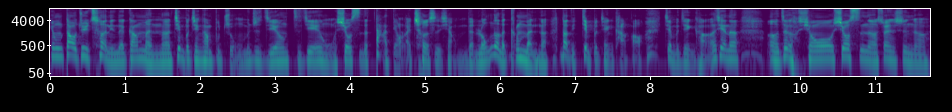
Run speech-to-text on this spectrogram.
用道具测你的肛门呢健不健康不准，我们就直接用直接用我修斯的大屌来测试一下我们的龙二的肛门呢到底健不健康哈，健不健康？而且呢，呃，这个修修斯呢算是呢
